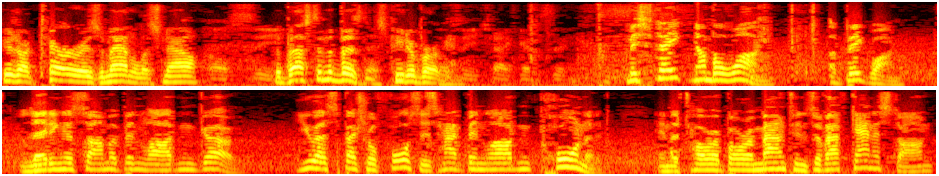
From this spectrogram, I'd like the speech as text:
Here's our terrorism analyst now, the best in the business, Peter Bergen. Mistake number one, a big one, letting Osama bin Laden go. U.S. Special Forces had bin Laden cornered in the Tora Bora Mountains of Afghanistan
